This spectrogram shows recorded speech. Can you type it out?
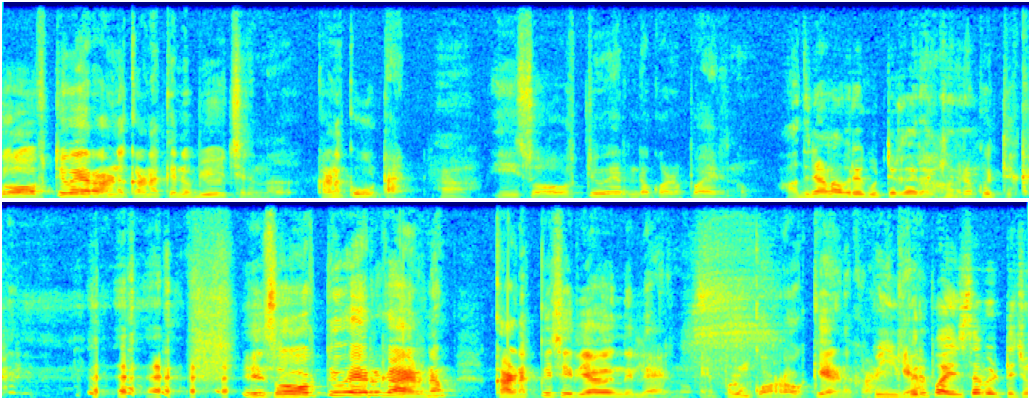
സോഫ്റ്റ്വെയർ ആണ് കണക്കിന് ഉപയോഗിച്ചിരുന്നത് കണക്ക് കൂട്ടാൻ. ഈ സോഫ്റ്റ്വെയറിന്റെ കുഴപ്പമായിരുന്നു. അതിനാണ് അവരെ കുറ്റക്കാരാക്കി അവരെ കുറ്റക്കാർ ഈ സോഫ്റ്റ്വെയർ കാരണം കണക്ക് ശരിയാകുന്നില്ലായിരുന്നു. എപ്പോഴും കുറവൊക്കെയാണ് ഇവർ പൈസ വെട്ടിച്ചു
